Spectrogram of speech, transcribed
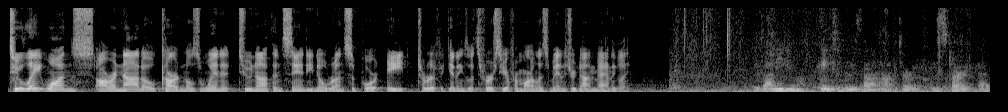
Two late ones. Arenado, Cardinals win it 2 0. Sandy, no run support. Eight terrific innings. Let's first hear from Marlins manager Don Mattingly. Donnie, you hate to lose that after the start that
